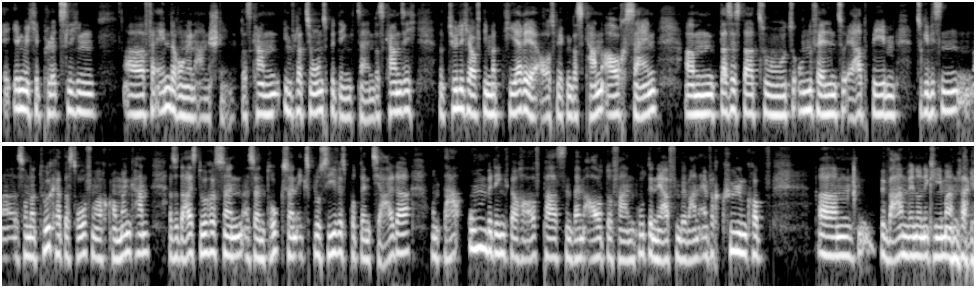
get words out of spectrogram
irgendwelche plötzlichen äh, Veränderungen anstehen. Das kann inflationsbedingt sein. Das kann sich natürlich auf die Materie auswirken. Das kann auch sein, ähm, dass es da zu, zu, Unfällen, zu Erdbeben, zu gewissen äh, so Naturkatastrophen auch kommen kann. Also da ist durchaus so ein, also ein Druck, so ein explosives Potenzial da und da unbedingt auch aufpassen beim Autofahren, gute Nerven bewahren, einfach kühlen Kopf ähm, bewahren, wenn du eine Klimaanlage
